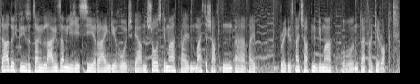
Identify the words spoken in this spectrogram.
dadurch bin ich sozusagen langsam in die DC reingerutscht. Wir haben Shows gemacht, bei Meisterschaften, äh, bei Breakdance Meisterschaften mitgemacht und einfach gerockt.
